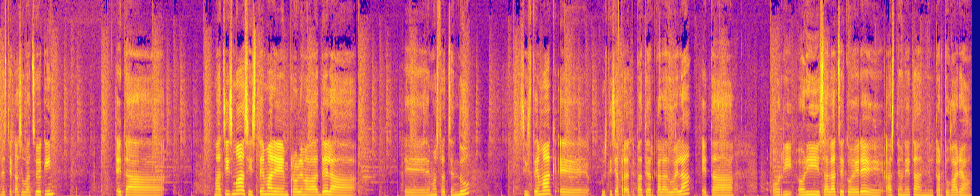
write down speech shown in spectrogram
beste kasu batzuekin. Eta matxismoa sistemaren problema bat dela e, demostratzen du sistemak e, justizia patriarkala duela eta hori hori salatzeko ere aste honetan elkartu gara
